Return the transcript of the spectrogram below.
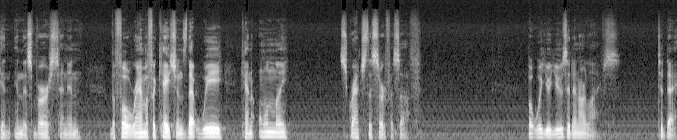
in, in this verse and in the full ramifications that we can only scratch the surface of but will you use it in our lives today?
